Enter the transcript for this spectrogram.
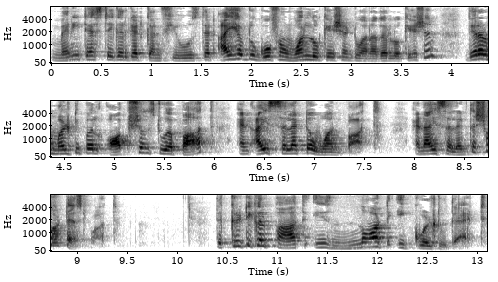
many test taker get confused that I have to go from one location to another location. There are multiple options to a path and I select a one path and I select the shortest path. The critical path is not equal to that.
